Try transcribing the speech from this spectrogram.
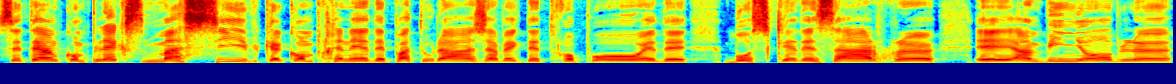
C'était un complexe massif qui comprenait des pâturages avec des troupeaux et des bosquets des arbres et un vignoble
